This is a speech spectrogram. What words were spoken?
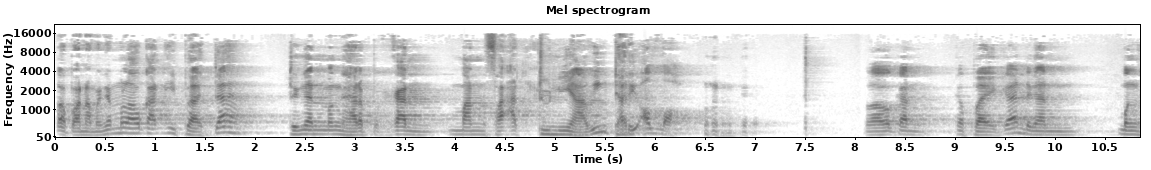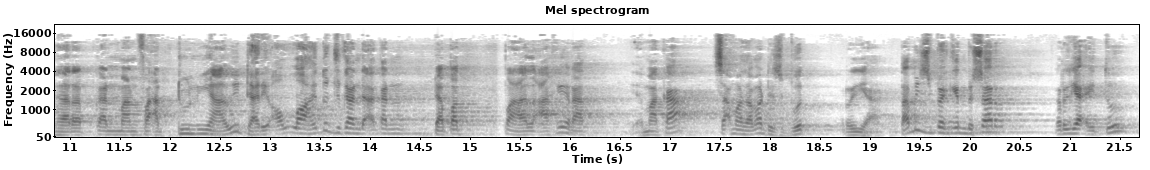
apa namanya melakukan ibadah dengan mengharapkan manfaat duniawi dari Allah. Melakukan kebaikan dengan mengharapkan manfaat duniawi dari Allah itu juga tidak akan dapat pahala akhirat. Ya, maka sama-sama disebut ria. Tapi sebagian besar ria itu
